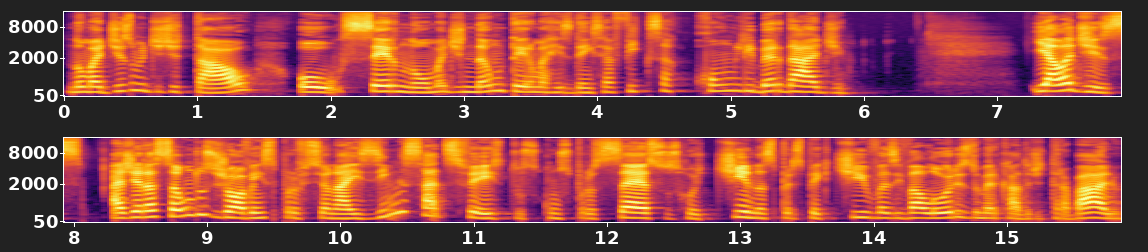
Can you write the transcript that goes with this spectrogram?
nomadismo digital ou ser nômade, não ter uma residência fixa, com liberdade. E ela diz: a geração dos jovens profissionais insatisfeitos com os processos, rotinas, perspectivas e valores do mercado de trabalho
